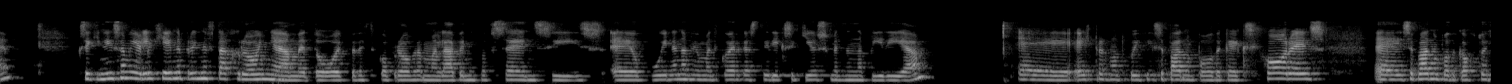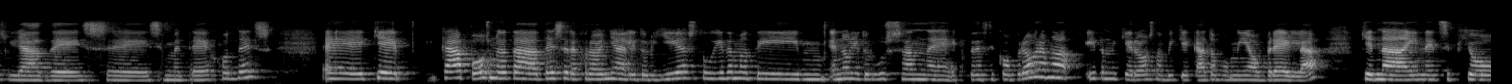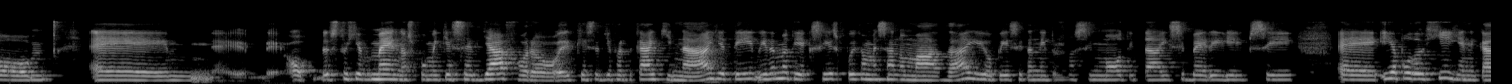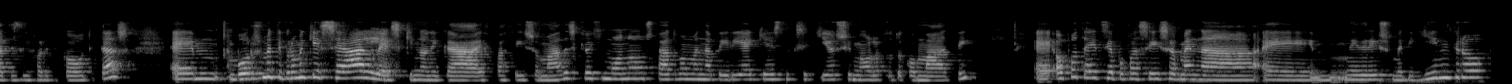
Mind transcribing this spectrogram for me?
Ξεκινήσαμε, η αλήθεια είναι, πριν 7 χρόνια με το εκπαιδευτικό πρόγραμμα Labyrinth of Senses, ε, όπου είναι ένα βιωματικό εργαστήριο εξοικείωση με την αναπηρία. Ε, έχει πραγματοποιηθεί σε πάνω από 16 χώρες, ε, σε πάνω από 18.000 ε, συμμετέχοντες. Ε, και κάπως μετά τα τέσσερα χρόνια λειτουργίας του είδαμε ότι ενώ λειτουργούσε σαν ε, εκπαιδευτικό πρόγραμμα ήταν καιρός να μπει και κάτω από μία ομπρέλα και να είναι έτσι πιο ε, ε στοχευμένο πούμε, και, σε διάφορο, και σε διαφορετικά κοινά, γιατί είδαμε ότι οι αξίες που είχαμε σαν ομάδα, οι οποίες ήταν η προσβασιμότητα, η συμπερίληψη, ε, η αποδοχή γενικά της διαφορετικότητας, ε, μπορούσαμε να τη βρούμε και σε άλλες κοινωνικά ευπαθείς ομάδες και όχι μόνο στα άτομα με αναπηρία και στην εξοικείωση με όλο αυτό το κομμάτι. Ε, οπότε έτσι αποφασίσαμε να, ε, να ιδρύσουμε την Κίνητρο,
